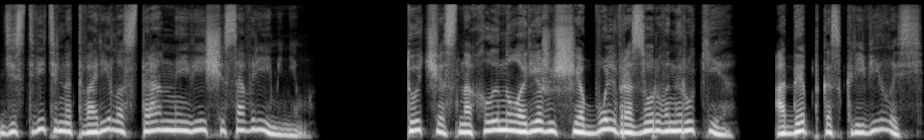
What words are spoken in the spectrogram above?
действительно творило странные вещи со временем. Тотчас нахлынула режущая боль в разорванной руке. Адептка скривилась,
